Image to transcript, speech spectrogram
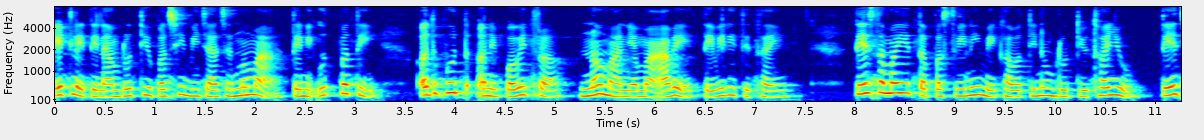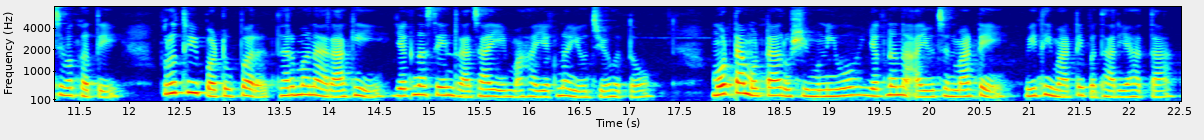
એટલે તેના મૃત્યુ પછી બીજા જન્મમાં તેની ઉત્પત્તિ અદ્ભુત અને પવિત્ર ન માન્યમાં આવે તેવી રીતે થઈ. તે સમયે તપસ્વીની મેઘાવતીનું મૃત્યુ થયું. તે જ વખતે પૃથ્વીપટ ઉપર ધર્મના રાગી યજ્ઞસેન રાજાએ મહાયજ્ઞ યોજ્યો હતો. મોટા મોટા ઋષિમુનિઓ યજ્ઞના આયોજન માટે વિધિ માટે પધાર્યા હતા.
